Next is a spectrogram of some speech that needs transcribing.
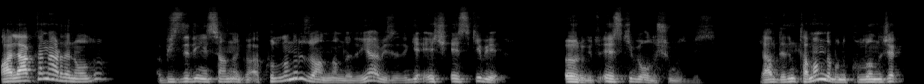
Alaka nereden oldu? Biz dedi insanlık kullanırız o anlamda dedi. Ya biz dedi es- eski bir örgüt, eski bir oluşumuz biz. Ya dedim tamam da bunu kullanacak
